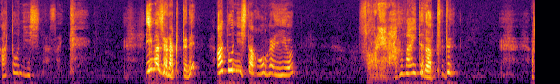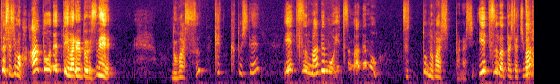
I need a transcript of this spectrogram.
後にしなさいって。今じゃなくてね後にした方がいいよ。それはうまい手だって私たちも後でって言われるとですね伸ばす結果としていつまでもいつまでもと伸ばしっぱなし。いつ私たちは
